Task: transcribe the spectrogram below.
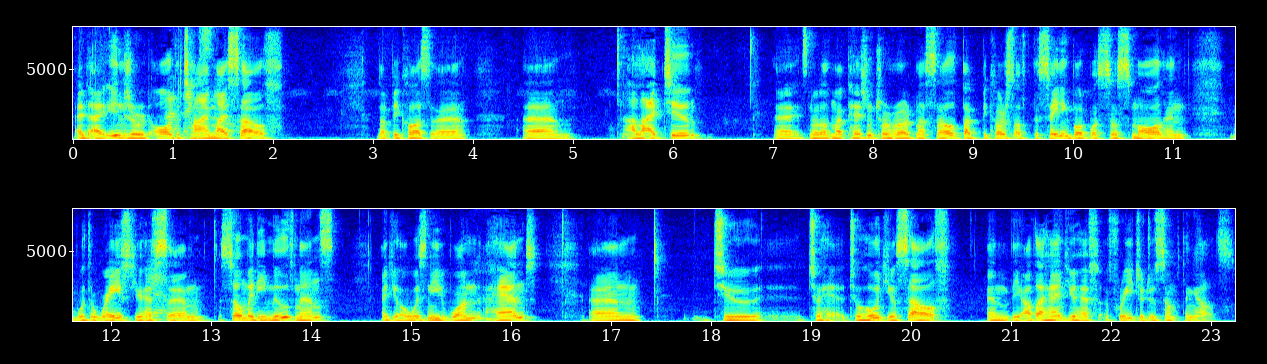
and I injured all I the time so. myself, not because uh, um, I like to. Uh, it's not of my passion to hurt myself, but because of the sailing boat was so small and with the waves you have yeah. um, so many movements, and you always need one hand um, to to to hold yourself and the other hand you have free to do something else.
